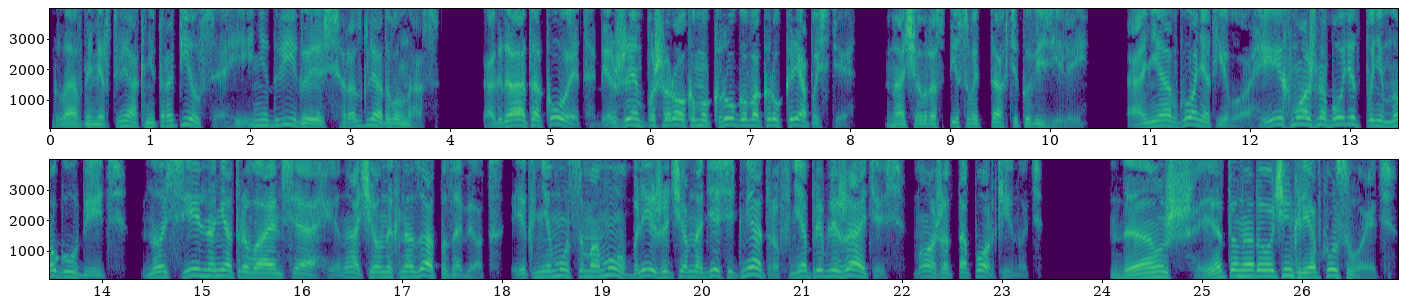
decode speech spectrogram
Главный мертвяк не торопился и, не двигаясь, разглядывал нас. «Когда атакует, бежим по широкому кругу вокруг крепости», — начал расписывать тактику визилей. «Они обгонят его, и их можно будет понемногу убить. Но сильно не отрываемся, иначе он их назад позовет. И к нему самому ближе, чем на десять метров, не приближайтесь. Может топор кинуть». «Да уж, это надо очень крепко усвоить.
